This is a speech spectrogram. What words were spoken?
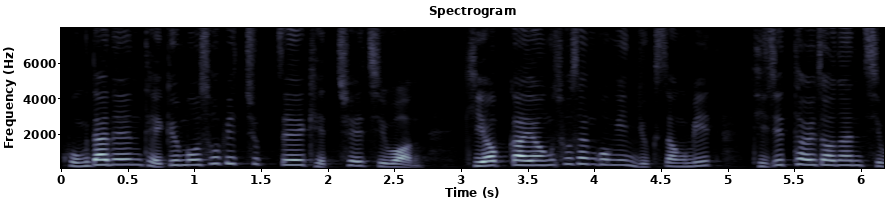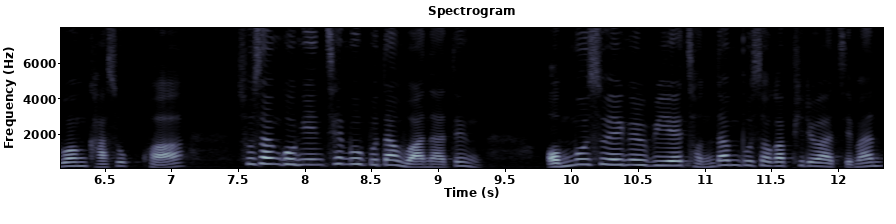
공단은 대규모 소비축제 개최 지원, 기업가형 소상공인 육성 및 디지털 전환 지원 가속화, 소상공인 채무 부담 완화 등 업무 수행을 위해 전담 부서가 필요하지만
